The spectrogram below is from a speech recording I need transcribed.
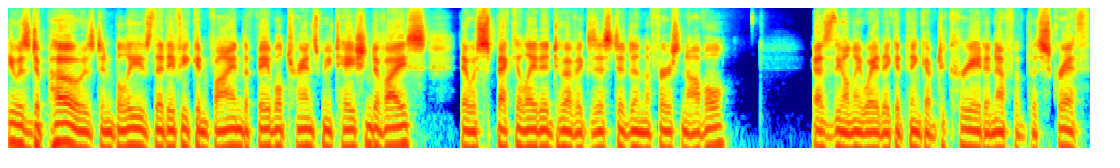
He was deposed and believes that if he can find the fabled transmutation device that was speculated to have existed in the first novel, as the only way they could think of to create enough of the Scrith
